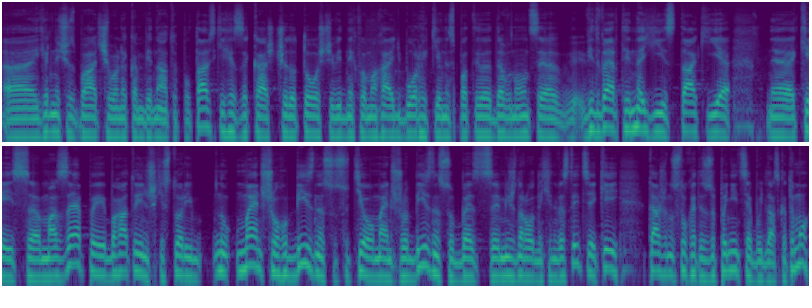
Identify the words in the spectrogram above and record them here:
е, гірничо-збагачувального комбінату Полтавських ГЗК щодо того, що від них вимагають борг, які вони сплатили давно. Це відвертий наїзд. Так, є е, кейс Мазепи і багато інших історій. Ну, меншого бізнесу, суттєво меншого бізнесу без міжнародних інвестицій, який каже: ну слухайте, зупиніться, будь ласка. Тому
